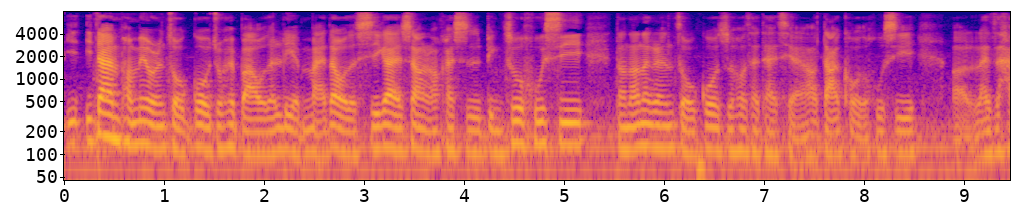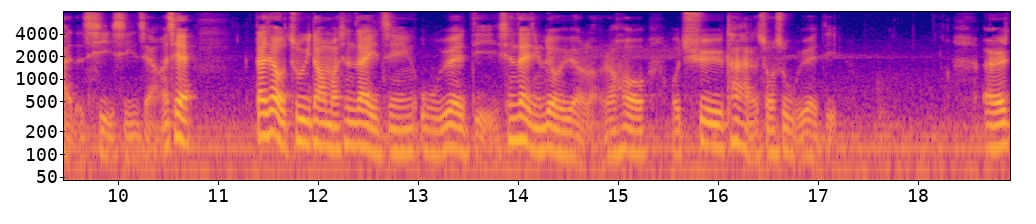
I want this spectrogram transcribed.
一一旦旁边有人走过，就会把我的脸埋到我的膝盖上，然后开始屏住呼吸，等到那个人走过之后才抬起来，然后大口的呼吸，呃，来自海的气息，这样。而且大家有注意到吗？现在已经五月底，现在已经六月了，然后我去看海的时候是五月底。而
